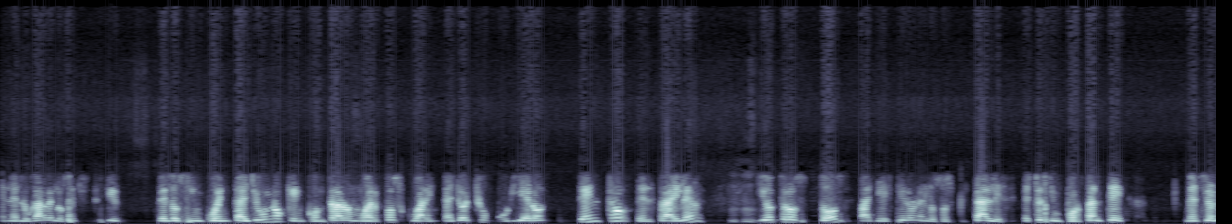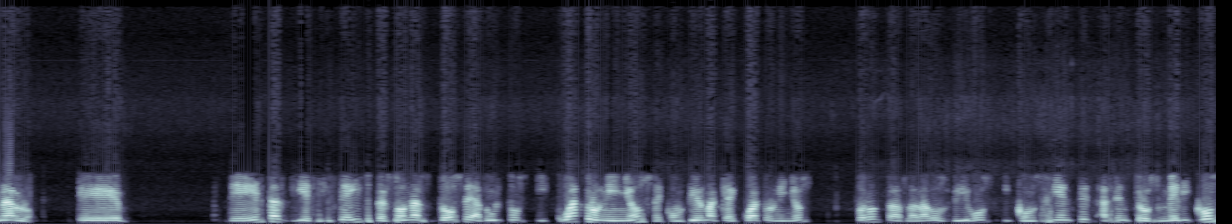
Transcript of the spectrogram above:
en el lugar de los hechos, es decir, de los 51 que encontraron muertos, 48 murieron dentro del tráiler y otros dos fallecieron en los hospitales. Esto es importante mencionarlo. Eh, de estas 16 personas, 12 adultos y cuatro niños, se confirma que hay cuatro niños, fueron trasladados vivos y conscientes a centros médicos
